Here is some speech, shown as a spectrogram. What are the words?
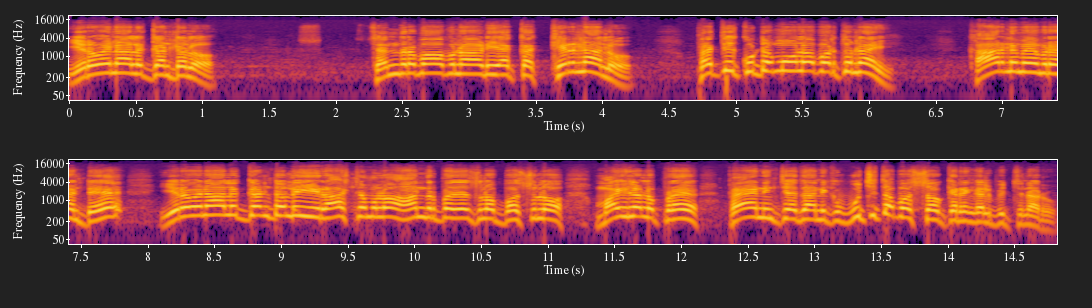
ఇరవై నాలుగు గంటలు చంద్రబాబు నాయుడు యొక్క కిరణాలు ప్రతి కుటుంబంలో పడుతున్నాయి. కారణం ఏమిటంటే ఇరవై నాలుగు గంటలు ఈ రాష్ట్రంలో ఆంధ్రప్రదేశ్లో బస్సులో మహిళలు ప్ర ప్రయాణించేదానికి ఉచిత బస్సు సౌకర్యం కల్పించినారు.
